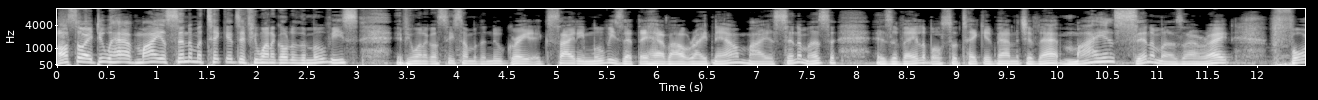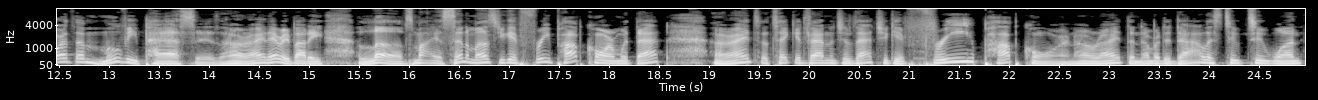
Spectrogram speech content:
Also, I do have Maya Cinema tickets if you want to go to the movies. If you want to go see some of the new great, exciting movies that they have out right now, Maya Cinemas is available. So take advantage of that. Maya Cinemas. All right. For the movie passes. All right. Everybody loves Maya Cinemas. You get free popcorn with that. All right. So take advantage of that. You get free popcorn. All right. The number to dial is 221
